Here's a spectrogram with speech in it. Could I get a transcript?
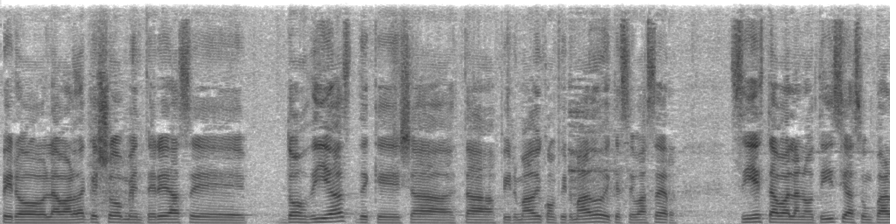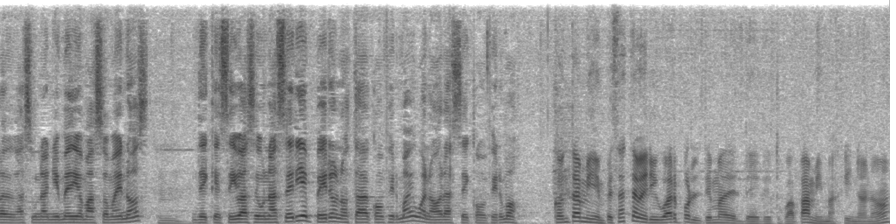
pero la verdad que yo me enteré hace dos días de que ya está firmado y confirmado de que se va a hacer. Sí estaba la noticia hace un par, hace un año y medio más o menos, de que se iba a hacer una serie, pero no estaba confirmado y bueno, ahora se confirmó. Contame, empezaste a averiguar por el tema de, de- de tu papá, me imagino, ¿no?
